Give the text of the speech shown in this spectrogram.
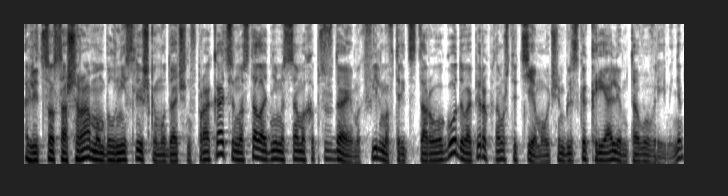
«Лицо со шрамом» был не слишком удачен в прокате, но стал одним из самых обсуждаемых фильмов 1932 года. Во-первых, потому что тема очень близка к реалиям того времени.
